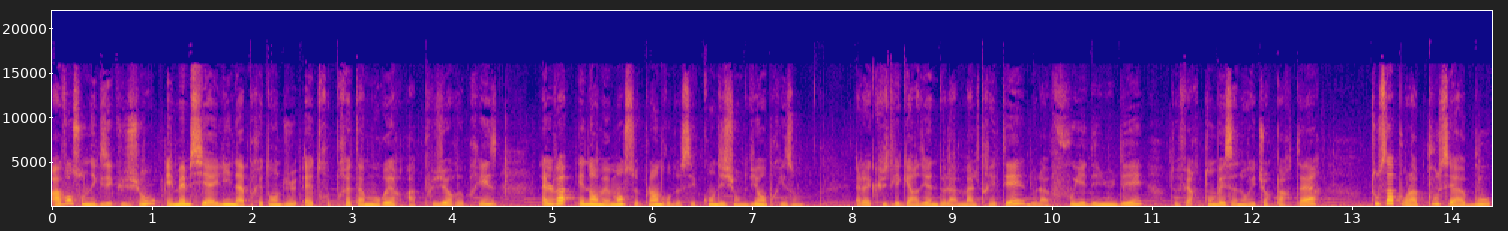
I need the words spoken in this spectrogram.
Avant son exécution, et même si Aileen a prétendu être prête à mourir à plusieurs reprises, elle va énormément se plaindre de ses conditions de vie en prison. Elle accuse les gardiennes de la maltraiter, de la fouiller dénudée, de faire tomber sa nourriture par terre, tout ça pour la pousser à bout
